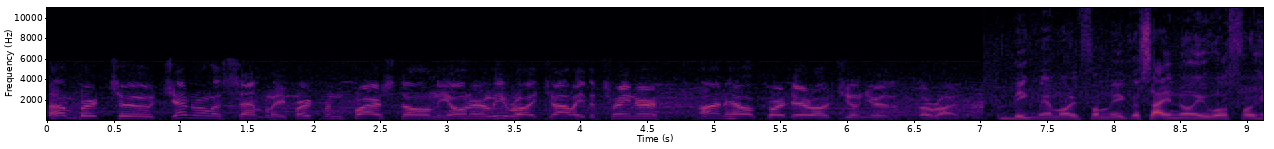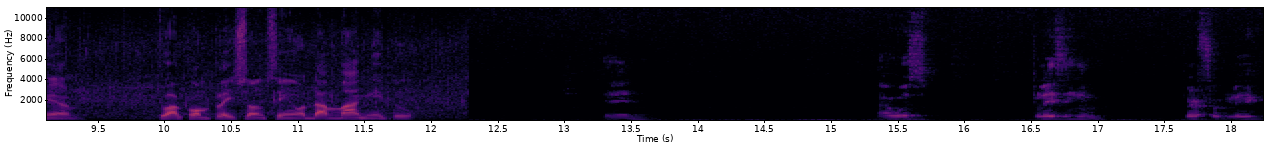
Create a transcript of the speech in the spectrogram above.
Number two, General Assembly. Bertram Firestone, the owner. Leroy Jolley, the trainer. Angel Cordero Jr., the rider. Big memory for me because I know it was for him to accomplish something of that magnitude. and I was placing him perfectly.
